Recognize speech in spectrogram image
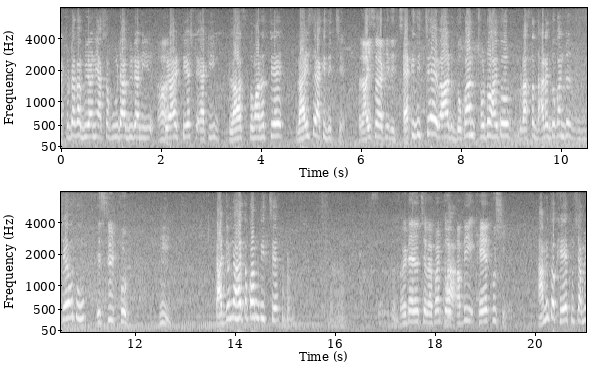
একশো টাকা বিরিয়ানি একশো কুড়ি টাকা বিরিয়ানি হ্যাঁ। প্রায় টেস্ট একই। প্লাস তোমার হচ্ছে রাইসও একই দিচ্ছে। রাইসও একই দিচ্ছে। একই দিচ্ছে এবার দোকান ছোট হয়তো রাস্তার ধারের দোকান যেহেতু স্ট্রিট ফুড হুম। তার জন্য হয়তো কম দিচ্ছে। ওইটাই হচ্ছে ব্যাপার। তো হ্যাঁ। আপনি খেয়ে খুশি? আমি তো খেয়ে খুশি আমি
